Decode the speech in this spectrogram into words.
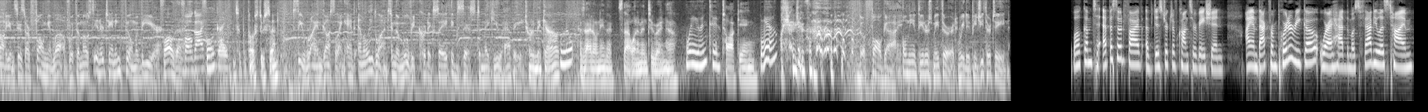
Audiences are falling in love with the most entertaining film of the year. Fall guy. Fall guy. Fall guy. That's what the poster said. See Ryan Gosling and Emily Blunt in the movie critics say exists to make you happy. Trying to make it out? Nope. Because I don't either. It's not what I'm into right now. What are you into? Talking. Yeah. The Fall Guy. Only in theaters May 3rd. Rated PG-13. Welcome to episode five of District of Conservation. I am back from Puerto Rico, where I had the most fabulous time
